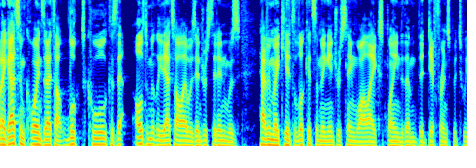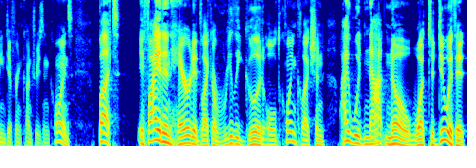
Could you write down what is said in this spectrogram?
but I got some coins that I thought looked cool because ultimately that's all I was interested in was having my kids look at something interesting while I explained to them the difference between different countries and coins. But if I had inherited like a really good old coin collection, I would not know what to do with it.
